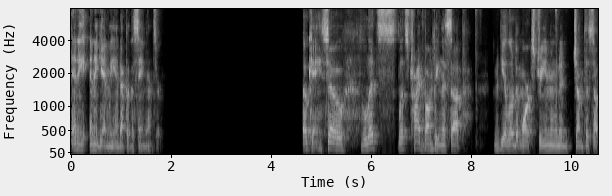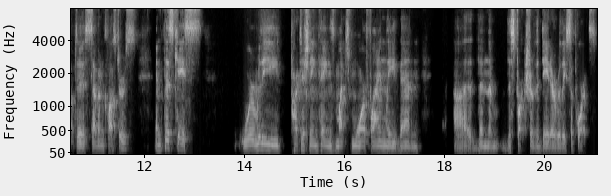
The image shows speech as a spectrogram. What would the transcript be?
And, and again, we end up with the same answer. Okay, so let's let's try bumping this up. I'm going to be a little bit more extreme. I'm going to jump this up to seven clusters. In this case, we're really partitioning things much more finely than uh, than the, the structure of the data really supports.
